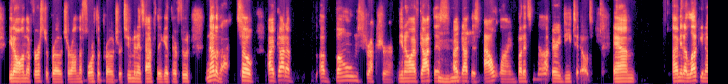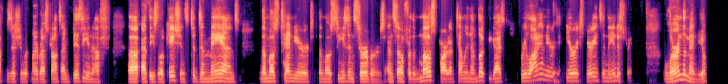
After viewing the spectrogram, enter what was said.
you know, on the first approach or on the fourth approach or two minutes after they get their food. None of that. So I've got a a bone structure. You know, I've got this, Mhm. I've got this outline, but it's not very detailed. And I'm in a lucky enough position with my restaurants. I'm busy enough uh, at these locations to demand the most tenured, the most seasoned servers. And so, for the most part, I'm telling them, look, you guys rely on your your experience in the industry. Learn the menu.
